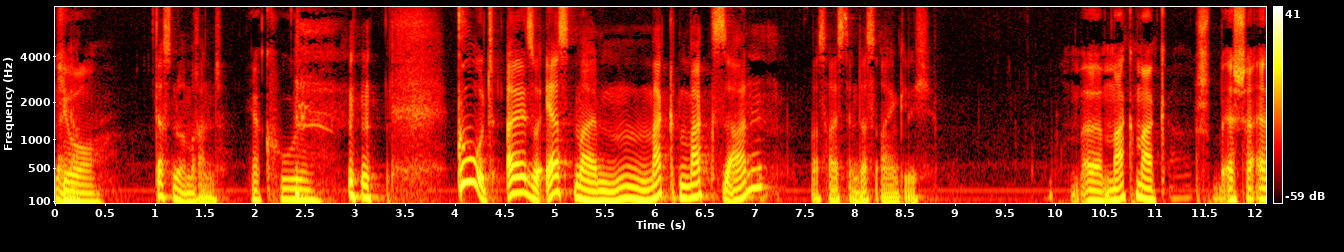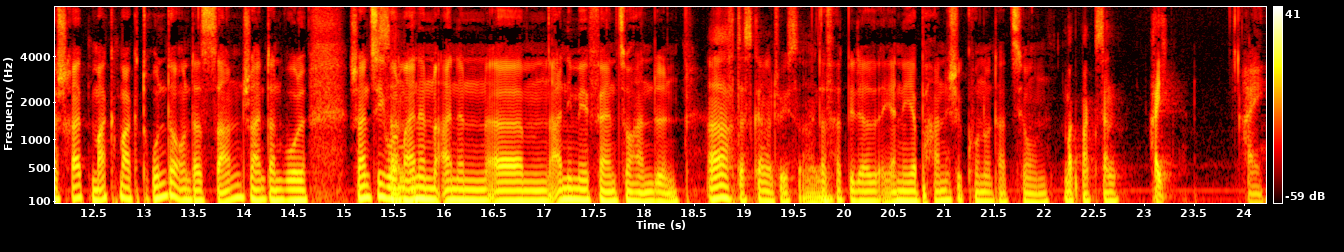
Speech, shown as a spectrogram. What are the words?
Naja, jo. Das nur am Rand. Ja, cool. Gut, also erstmal Mac Maxan. Was heißt denn das eigentlich? Äh, Mac Mac. Er, schreibt Mac Mac drunter und das San scheint dann wohl, scheint sich San. wohl um einen, einen ähm, Anime-Fan zu handeln. Ach, das kann natürlich sein. Das hat wieder eine japanische Konnotation. Mac Maxan. Hi. Hi.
